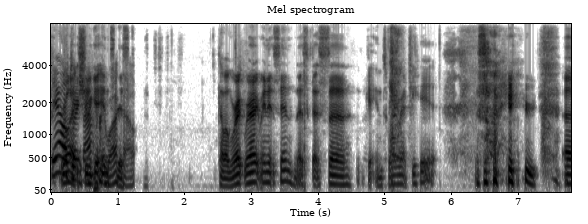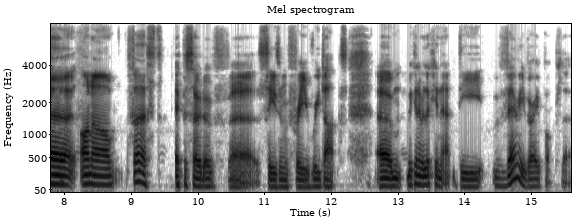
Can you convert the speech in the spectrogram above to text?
Yeah, I'll Right, drink should we get into this? workout. Come on, we're, we're eight minutes in. Let's let's uh, get into why we're actually here. So, uh, on our first episode of uh, season three, Redux, um, we're going to be looking at the very very popular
